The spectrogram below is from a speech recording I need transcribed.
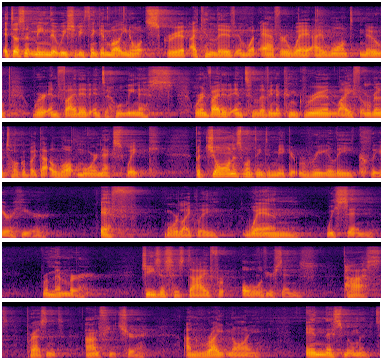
it doesn't mean that we should be thinking, well, you know what, screw it, I can live in whatever way I want. No, we're invited into holiness. We're invited into living a congruent life, and we're going to talk about that a lot more next week. But John is wanting to make it really clear here. If, more likely, when we sin, remember, Jesus has died for all of your sins, past, present, and future. And right now, in this moment,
